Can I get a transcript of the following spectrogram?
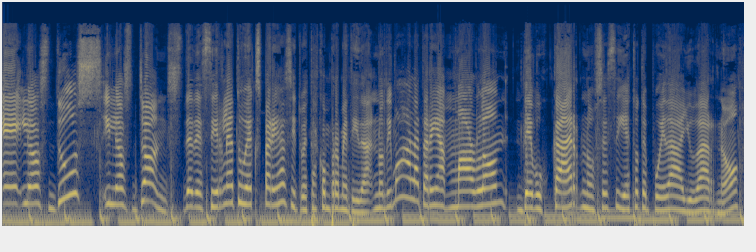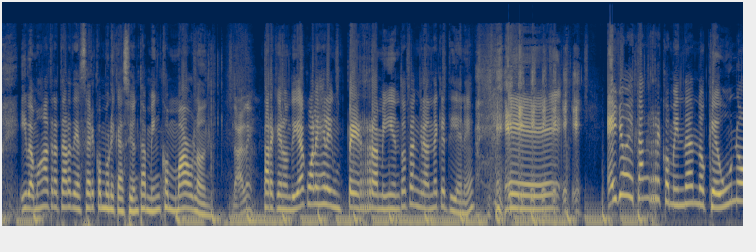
eh, los do's y los don'ts de decirle a tu expareja si tú estás comprometida. Nos dimos a la tarea, Marlon, de buscar, no sé si esto te pueda ayudar, ¿no? Y vamos a tratar de hacer comunicación también con Marlon. Dale. Para que nos diga cuál es el emperramiento tan grande que tiene. Eh, ellos están recomendando que uno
